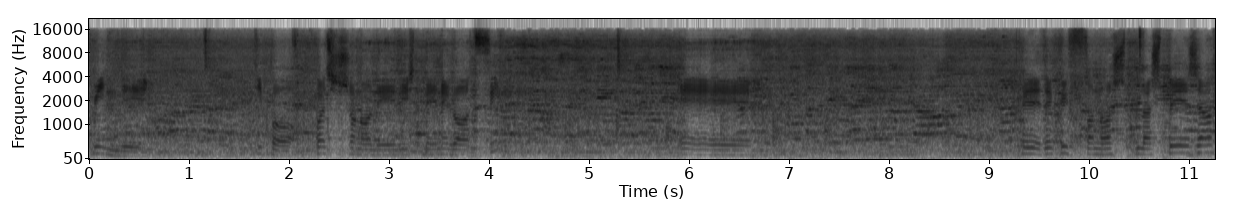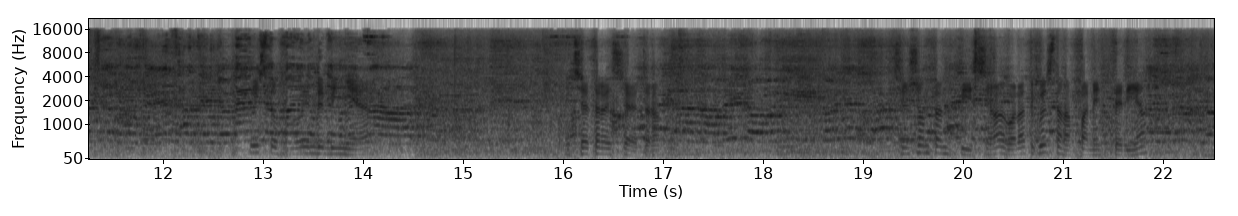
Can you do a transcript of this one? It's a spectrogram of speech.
quindi tipo qua ci sono dei, dei negozi vedete qui fanno la spesa. Questo vende bignè eccetera eccetera. Ce ne sono tantissime. Allora, guardate questa è una panetteria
